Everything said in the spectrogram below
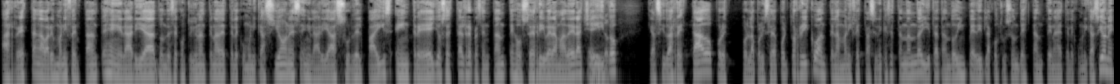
arrestan a varios manifestantes en el área donde se construye una antena de telecomunicaciones en el área sur del país. Entre ellos está el representante José Rivera Madera, Cheito. Que ha sido arrestado por, por la policía de Puerto Rico ante las manifestaciones que se están dando allí tratando de impedir la construcción de esta antena de telecomunicaciones.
